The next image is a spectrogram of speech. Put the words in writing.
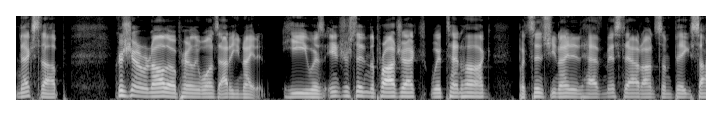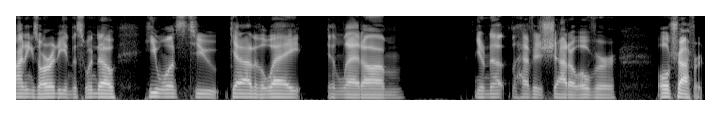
Next up, Cristiano Ronaldo apparently wants out of United. He was interested in the project with Ten Hag, but since United have missed out on some big signings already in this window, he wants to get out of the way and let um you know not have his shadow over Old Trafford.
